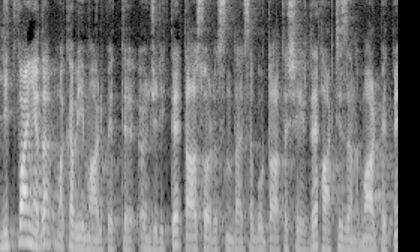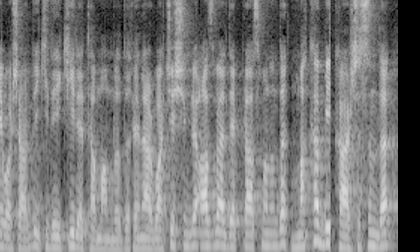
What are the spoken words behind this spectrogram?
Litvanya'da Makabi'yi mağlup etti öncelikle. Daha sonrasında ise burada Ataşehir'de Partizan'ı mağlup etmeyi başardı. 2'de 2 ile tamamladı Fenerbahçe. Şimdi Azvel deplasmanında Makabi karşısında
